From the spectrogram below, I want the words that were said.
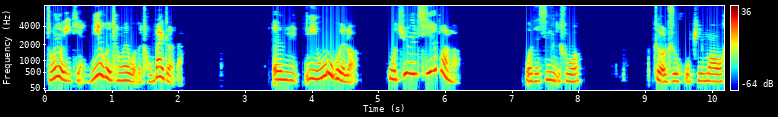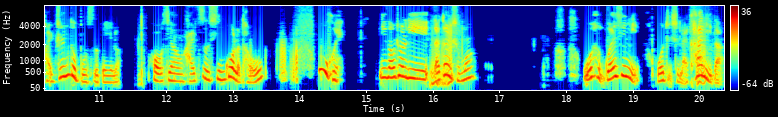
总有一天你也会成为我的崇拜者的。嗯，你误会了，我居然结巴了。我在心里说，这只虎皮猫还真的不自卑了。好像还自信过了头。误会，你到这里来干什么？我很关心你，我只是来看你的。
